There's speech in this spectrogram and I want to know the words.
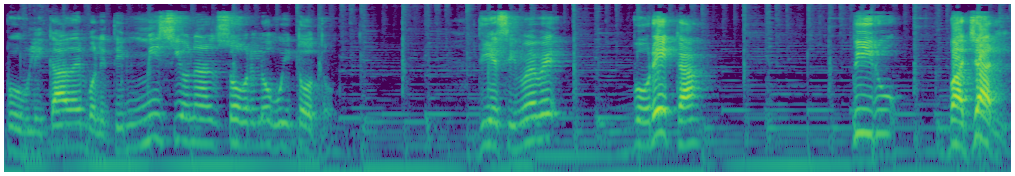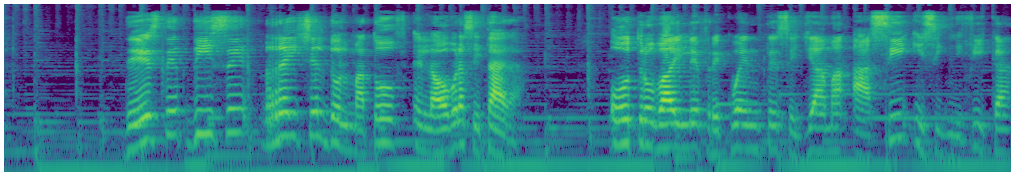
publicada en Boletín Misional sobre los Huitoto. 19 Boreca Piru Bayari. De este dice Rachel Dolmatov en la obra citada. Otro baile frecuente se llama así y significa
